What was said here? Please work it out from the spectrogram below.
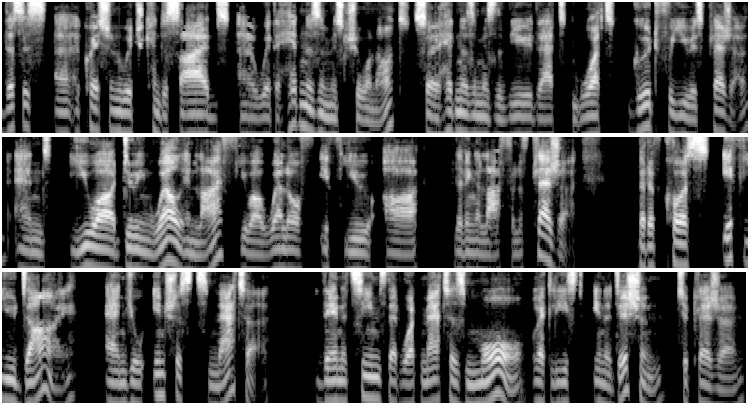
This is a question which can decide uh, whether hedonism is true or not. So hedonism is the view that what's good for you is pleasure and you are doing well in life. You are well off if you are living a life full of pleasure. But of course, if you die and your interests matter, then it seems that what matters more, or at least in addition to pleasure,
